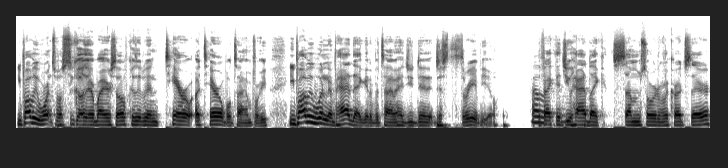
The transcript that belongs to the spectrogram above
you probably weren't supposed to go there by yourself because it'd been ter- a terrible time for you. You probably wouldn't have had that good of a time had you did it just the three of you. The fact that you had like some sort of a crutch there.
